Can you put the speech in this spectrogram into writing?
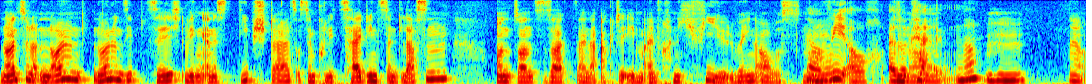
1979 wegen eines Diebstahls aus dem Polizeidienst entlassen und sonst sagt seine Akte eben einfach nicht viel über ihn aus. Ne? Ja, wie auch. Also, Genau. kein, ne? Mhm. Ja.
